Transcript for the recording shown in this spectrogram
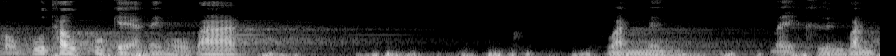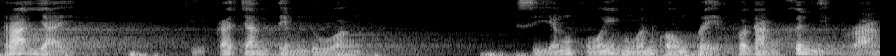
ของผู้เฒ่าผู้แก่ในหมู่บ้าน วันหนึ่ง ในคืนวันพระใหญ่ ที่พระจันทร์เต็มดวง เสียงโหยหวนของเปรตก็ดังขึ้นอีกครั้ง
